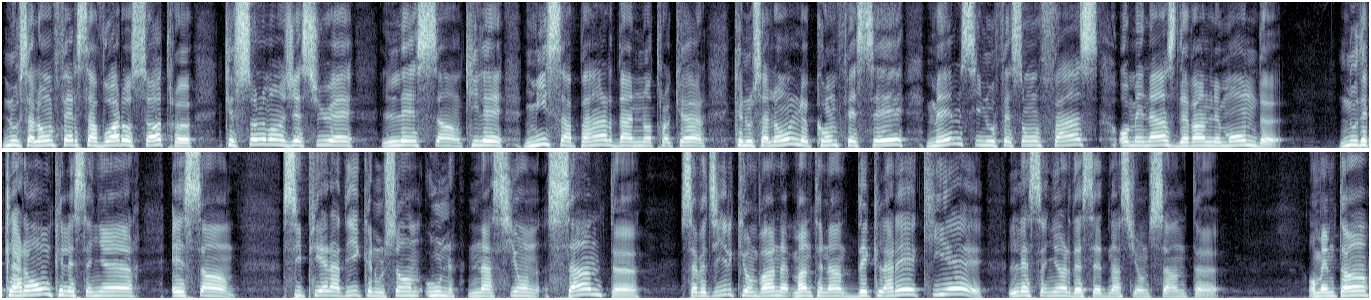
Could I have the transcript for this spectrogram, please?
Nous allons faire savoir aux autres que seulement Jésus est le saint, qu'il est mis à part dans notre cœur, que nous allons le confesser même si nous faisons face aux menaces devant le monde. Nous déclarons que le Seigneur est saint. Si Pierre a dit que nous sommes une nation sainte, ça veut dire qu'on va maintenant déclarer qui est le Seigneur de cette nation sainte. En même temps,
